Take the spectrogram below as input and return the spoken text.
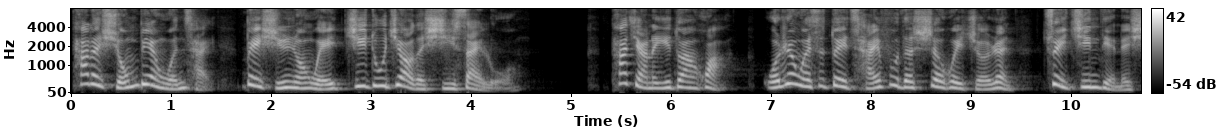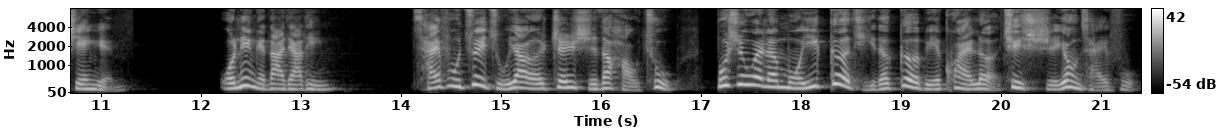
他的雄辩文采被形容为基督教的西塞罗。他讲了一段话，我认为是对财富的社会责任最经典的先言。我念给大家听：财富最主要而真实的好处，不是为了某一个体的个别快乐去使用财富，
